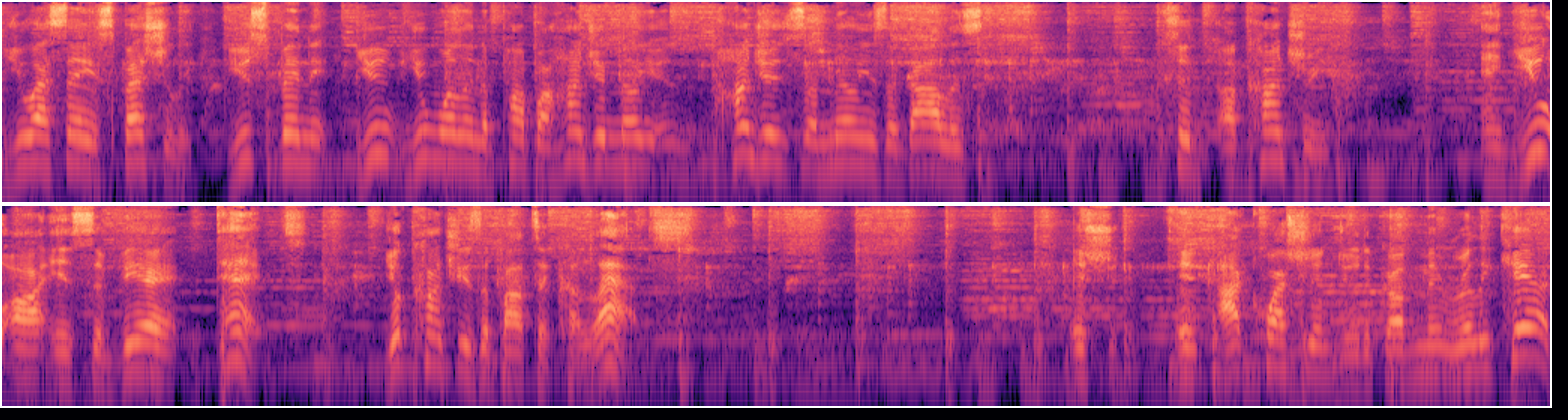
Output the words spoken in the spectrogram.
USA especially. You spend you you willing to pump a hundred million hundreds of millions of dollars to a country and you are in severe debt. Your country is about to collapse. It, it, I question do the government really care?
